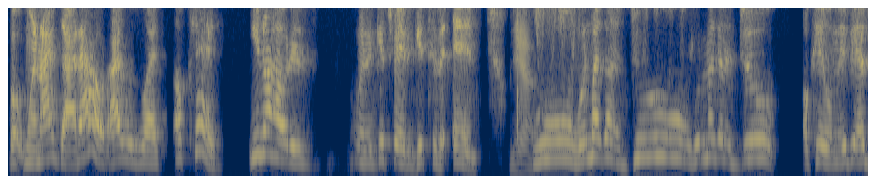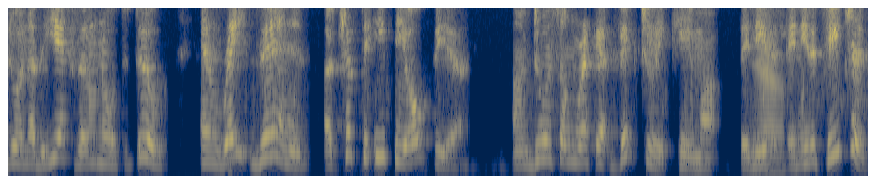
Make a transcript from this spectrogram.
But when I got out, I was like, okay, you know how it is when it gets ready to get to the end. Yeah. Ooh, what am I going to do? What am I going to do? Okay, well, maybe I'll do another year because I don't know what to do. And right then, a trip to Ethiopia, um, doing some work at Victory came up. They needed yeah. they needed teachers.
